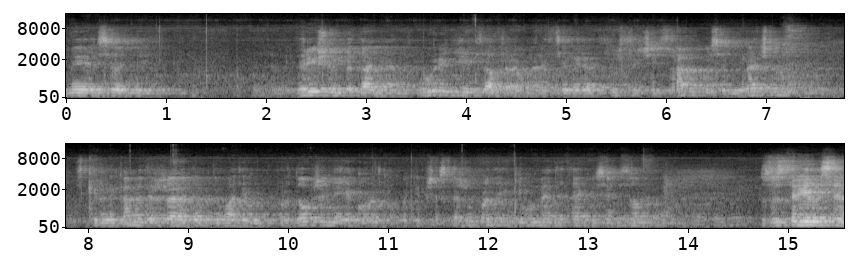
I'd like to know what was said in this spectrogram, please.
ми сьогодні е, вирішуємо питання в уряді. Завтра в мене цілий ряд зустрічей зранку, сьогодні вечором з керівниками держави, де будемо мати продовження. Я коротко потім ще скажу про деякі моменти, так як ми сьогодні з вами зустрілися.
